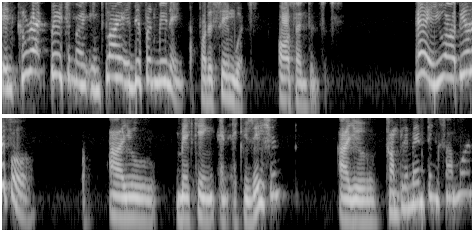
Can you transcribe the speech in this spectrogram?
Incorrect pitch might imply a different meaning for the same words or sentences. Hey, you are beautiful. Are you making an accusation? Are you complimenting someone?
